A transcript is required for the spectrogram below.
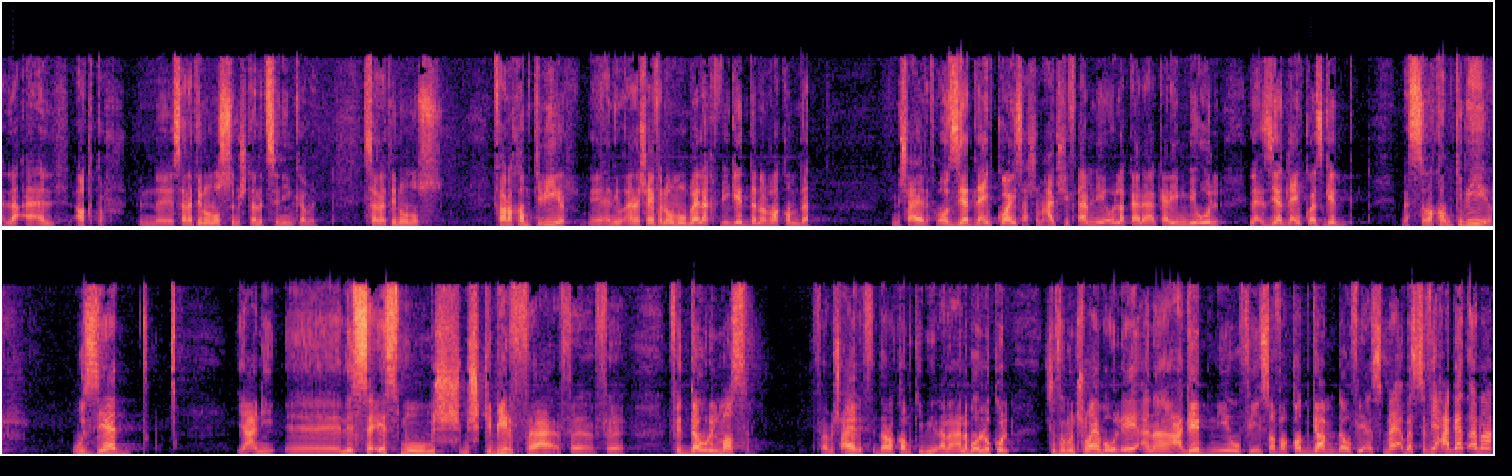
آه، لا أقل أكتر. إن سنتين ونص مش ثلاث سنين كمان. سنتين ونص. فرقم كبير. يعني أنا شايف إن هو مبالغ فيه جدا الرقم ده. مش عارف. هو زياد لعيب كويس عشان ما حدش يفهمني يقول لك أنا كريم بيقول لا زياد لعيب كويس جدا. بس رقم كبير وزياد يعني آه لسه اسمه مش مش كبير في في في في الدوري المصري. فمش عارف ده رقم كبير. أنا أنا بقول لكم شوفوا من شوية بقول إيه أنا عاجبني وفي صفقات جامدة وفي أسماء بس في حاجات أنا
